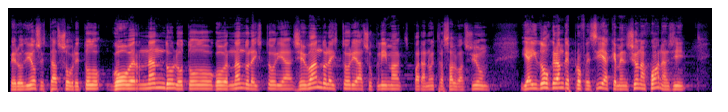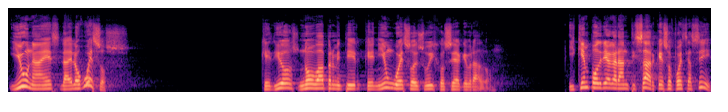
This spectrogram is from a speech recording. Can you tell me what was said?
pero Dios está sobre todo gobernándolo todo, gobernando la historia, llevando la historia a su clímax para nuestra salvación. Y hay dos grandes profecías que menciona Juan allí, y una es la de los huesos, que Dios no va a permitir que ni un hueso de su hijo sea quebrado. ¿Y quién podría garantizar que eso fuese así?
